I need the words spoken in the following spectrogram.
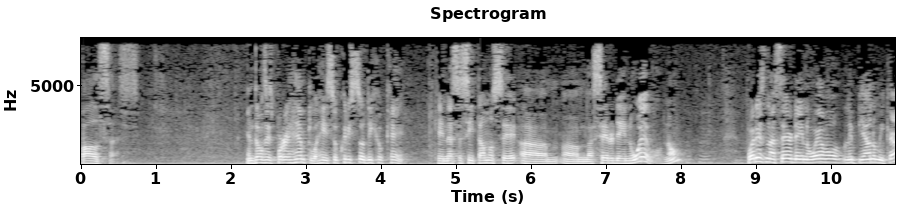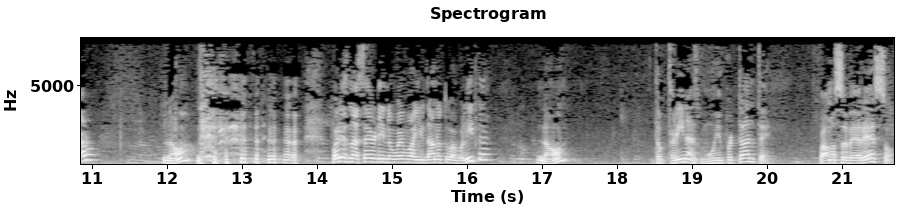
falsas. Entonces, por ejemplo, Jesucristo dijo que, que necesitamos ser, um, um, nacer de nuevo, ¿no? ¿Puedes nacer de nuevo limpiando mi carro? No. ¿Puedes nacer de nuevo ayudando a tu abuelita? No. Doctrina es muy importante. Vamos a ver eso.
